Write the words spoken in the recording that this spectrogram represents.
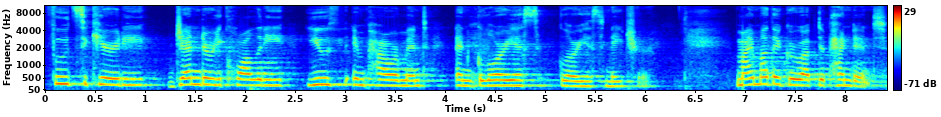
food security, gender equality, youth empowerment, and glorious, glorious nature. My mother grew up dependent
